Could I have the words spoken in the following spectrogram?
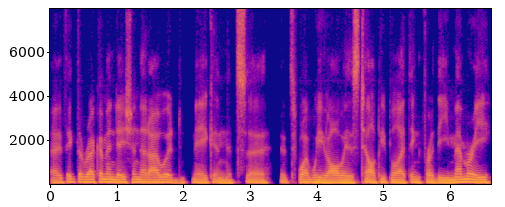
I think the recommendation that I would make, and it's uh, it's what we always tell people. I think for the memory,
